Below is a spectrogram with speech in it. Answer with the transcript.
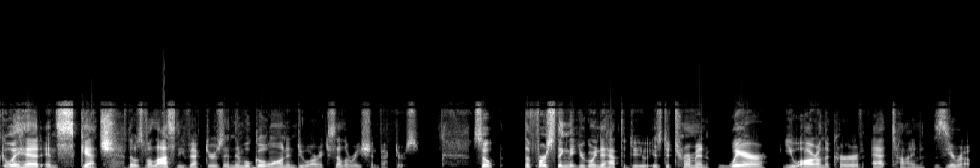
go ahead and sketch those velocity vectors and then we'll go on and do our acceleration vectors. So the first thing that you're going to have to do is determine where you are on the curve at time zero.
